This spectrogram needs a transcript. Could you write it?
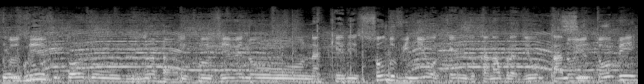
Tem um Inclusive- groove todo. Inclusive no, naquele som do vinil, aquele do Canal Brasil, tá no YouTube.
